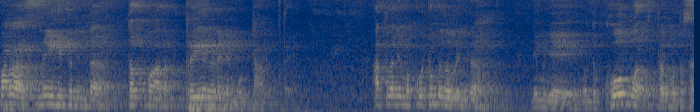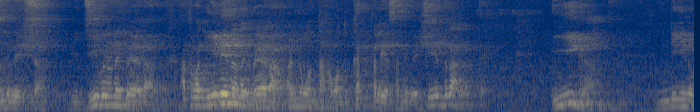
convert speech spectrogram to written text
ಪರ ಸ್ನೇಹಿತನಿಂದ ತಪ್ಪಾದ ಪ್ರೇರಣೆ ನಿಮ್ಗೆ ಉಂಟಾಗುತ್ತೆ. ಅಥವಾ ನಿಮ್ಮ ಕುಟುಂಬದವರಿಂದ ನಿಮಗೆ ಒಂದು ಕೋಪ ತರುವಂಥ ಸನ್ನಿವೇಶ, ಈ ಜೀವನನೇ ಬೇಡ, ಅಥವಾ ನೀನೇ ನನಗೆ ಬೇಡ ಅನ್ನುವಂತಹ ಒಂದು ಕತ್ತಲೆಯ ಸನ್ನಿವೇಶ ಎದುರಾಗುತ್ತೆ. ಈಗ ನೀನು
